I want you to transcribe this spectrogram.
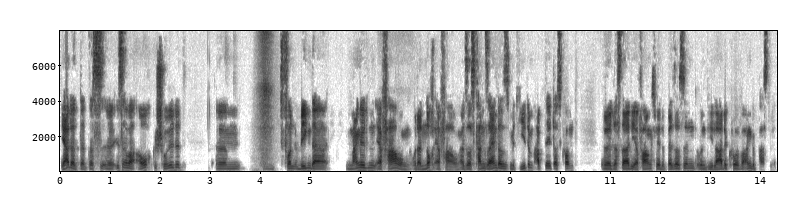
Ja, das, das, das äh, ist aber auch geschuldet ähm, von wegen der mangelnden Erfahrung oder noch Erfahrung. Also es kann sein, dass es mit jedem Update, das kommt, äh, dass da die Erfahrungswerte besser sind und die Ladekurve angepasst wird.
